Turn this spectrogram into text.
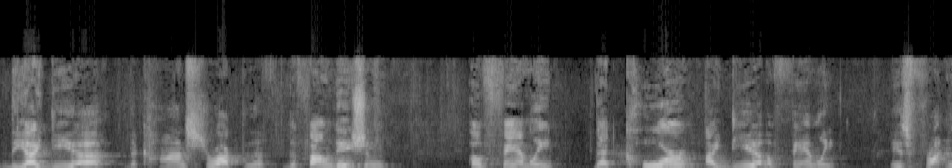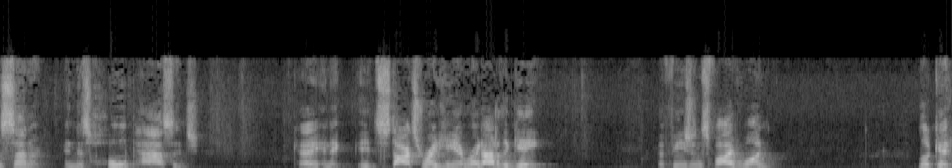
The idea, the construct, the, the foundation of family, that core idea of family, is front and center in this whole passage. Okay? And it, it starts right here, right out of the gate. Ephesians 5 1. Look at,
